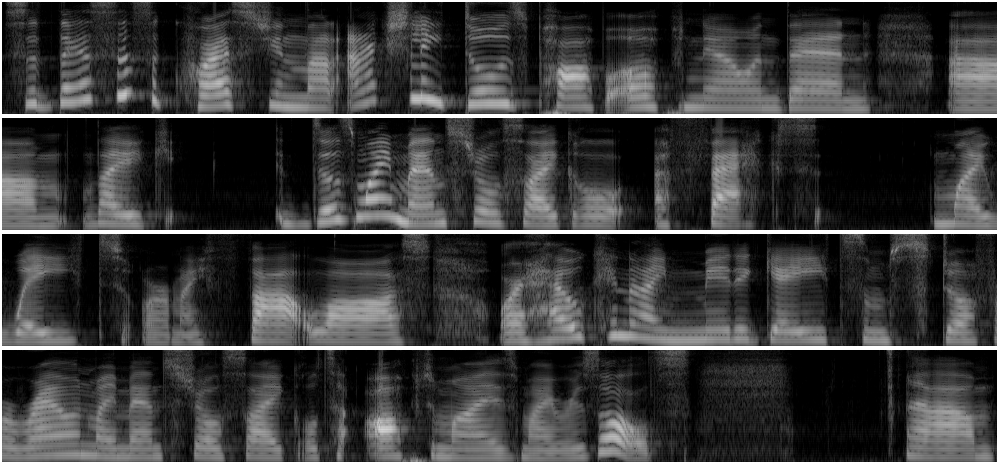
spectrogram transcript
So, this is a question that actually does pop up now and then. Um, like, does my menstrual cycle affect my weight or my fat loss or how can I mitigate some stuff around my menstrual cycle to optimize my results. Um,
